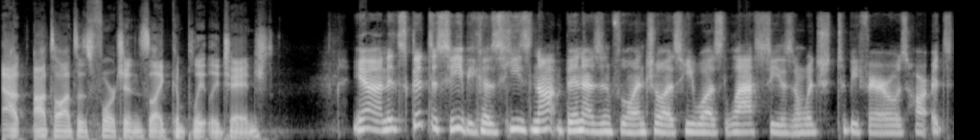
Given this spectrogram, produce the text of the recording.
At- Atalanta's fortunes like completely changed. Yeah, and it's good to see because he's not been as influential as he was last season, which to be fair was hard. It's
